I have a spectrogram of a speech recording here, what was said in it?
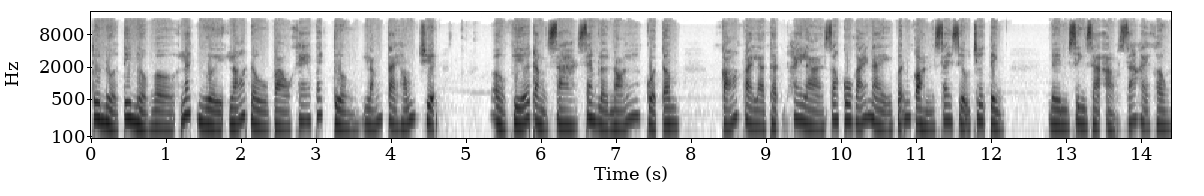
Tôi nửa tin nửa ngờ lách người ló đầu vào khe vách tường lắng tai hóng chuyện ở phía đằng xa xem lời nói của Tâm có phải là thật hay là do cô gái này vẫn còn say rượu chưa tỉnh nên sinh ra ảo giác hay không.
